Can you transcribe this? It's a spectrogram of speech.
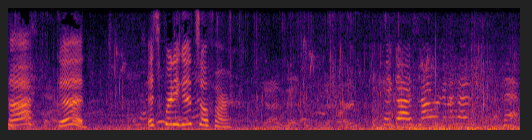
Huh? Good. It's pretty good so far. Yeah, is it, is it hard? Okay guys, now we're gonna head back.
